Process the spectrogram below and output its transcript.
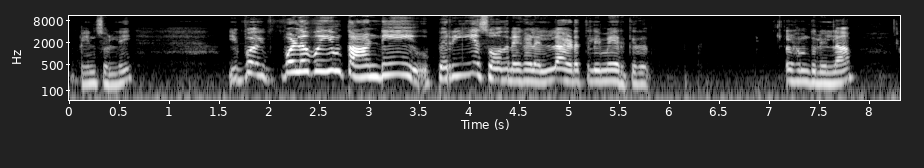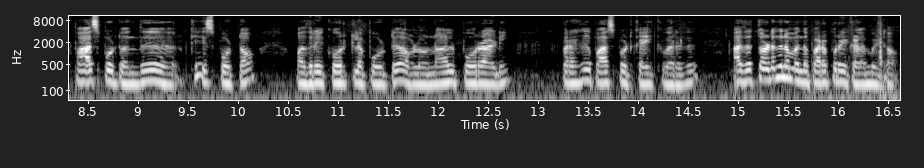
அப்படின்னு சொல்லி. இவ்வ இவ்வளவையும் தாண்டி பெரிய சோதனைகள் எல்லா இடத்துலையுமே இருக்குது. அலமதுல்லா பாஸ்போர்ட் வந்து கேஸ் போட்டோம். மதுரை கோர்ட்டில் போட்டு அவ்வளோ நாள் போராடி பிறகு பாஸ்போர்ட் கைக்கு வருது. அதை தொடர்ந்து நம்ம இந்த பரப்புரை கிளம்பிட்டோம்.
